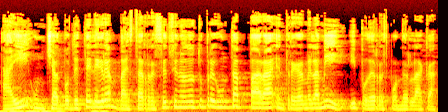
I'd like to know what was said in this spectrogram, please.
Ahí un chatbot de Telegram va a estar recepcionando tu pregunta para entregármela a mí y poder responderla acá.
